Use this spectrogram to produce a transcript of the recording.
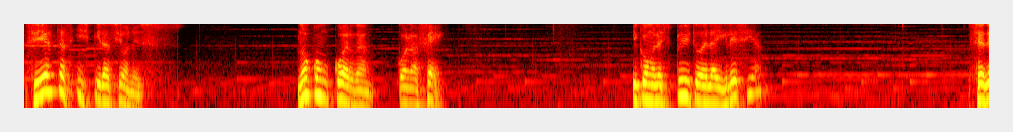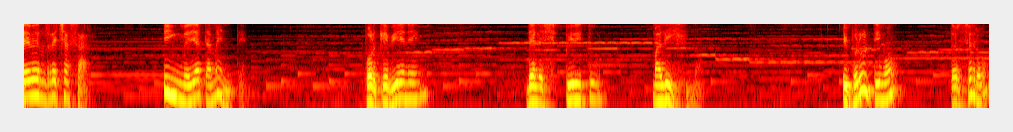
si estas inspiraciones no concuerdan con la fe y con el espíritu de la iglesia, se deben rechazar inmediatamente porque vienen del espíritu maligno. Y por último, tercero,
